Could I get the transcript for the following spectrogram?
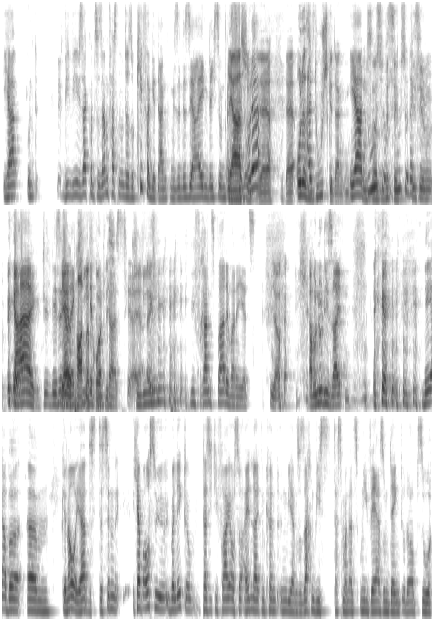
ja, und wie, wie sagt man zusammenfassen, unter so Kiffergedanken sind es ja eigentlich so ein bisschen, Ja, stimmt. oder? Ja, ja, ja. Oder so Also- Duschgedanken. Ja, mal Dusch- Dusch oder- bisschen, Ja, wir sind ja der partnerfreundlich. Clean-Podcast. Ja, Clean, ja. wie Franz Badewanne jetzt. ja, aber nur die Seiten. Nee, aber ähm, genau, ja, das, das sind, ich habe auch so überlegt, dass ich die Frage auch so einleiten könnte, irgendwie an so Sachen, wie dass man ans Universum denkt oder ob so,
